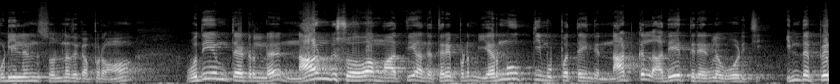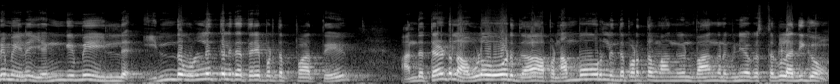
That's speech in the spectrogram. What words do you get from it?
முடியலன்னு சொன்னதுக்கப்புறம் உதயம் தேட்டரில் நான்கு ஷோவாக மாற்றி அந்த திரைப்படம் இரநூத்தி முப்பத்தைந்து நாட்கள் அதே திரையரங்கில் ஓடிச்சு. இந்த பெருமையில் எங்குமே இல்லை. இந்த உள்ளத்தளித்த திரைப்படத்தை பார்த்து அந்த தேட்டரில் அவ்வளோ ஓடுதா? அப்போ நம்ம ஊரில் இந்த படத்தை வாங்குன்னு வாங்கின விநியோகஸ்தர்கள் அதிகம்.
